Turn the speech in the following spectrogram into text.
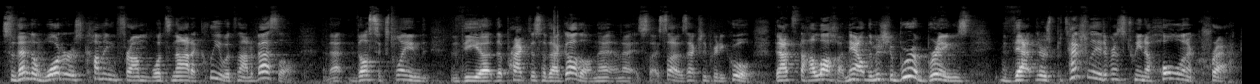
so then the water is coming from what's not a kli, what's not a vessel. And that thus explained the, uh, the practice of that gadol. And, that, and I, I, saw it was actually pretty cool. That's the halacha. Now, the Mishnah Berurah brings that there's potentially a difference between a hole and a crack.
